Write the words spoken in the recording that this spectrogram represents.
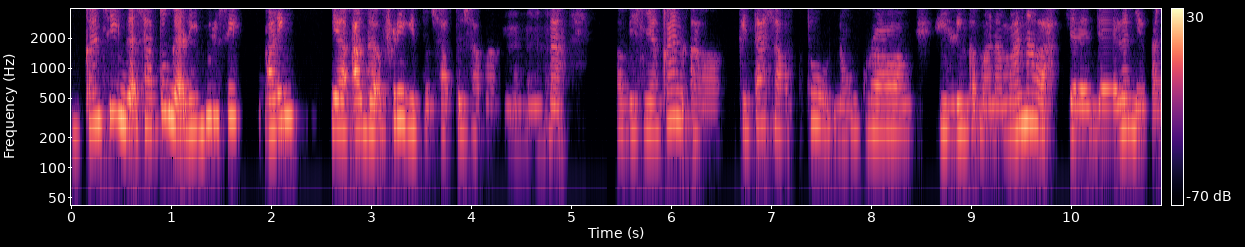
bukan sih nggak Sabtu nggak libur sih paling ya agak free gitu Sabtu sama Minggu. Nah habisnya kan eh, kita Sabtu nongkrong healing ke mana-mana lah jalan-jalan ya kan.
